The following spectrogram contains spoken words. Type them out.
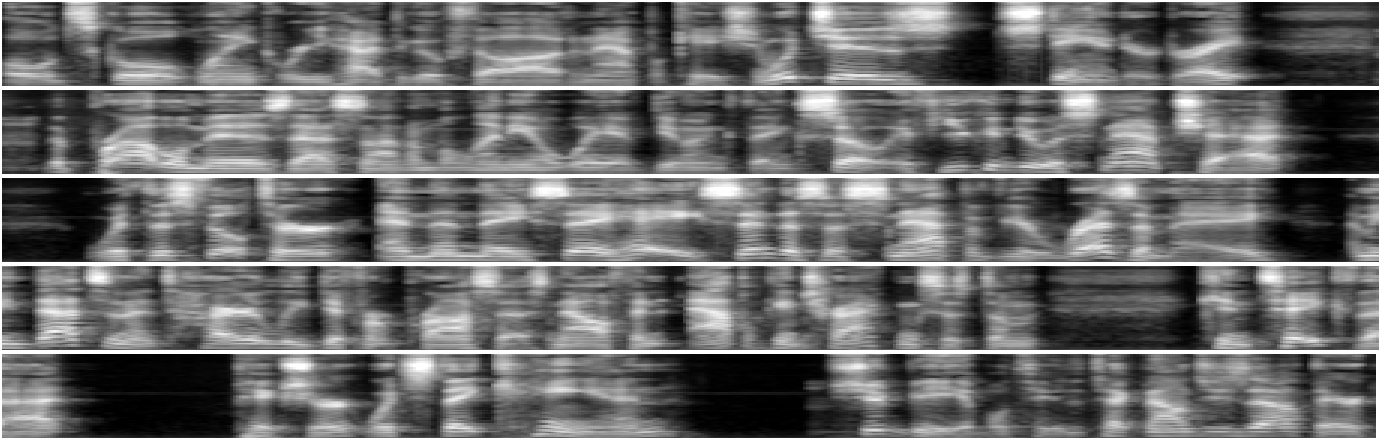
old school link where you had to go fill out an application, which is standard, right? Mm-hmm. The problem is that's not a millennial way of doing things. So if you can do a Snapchat with this filter and then they say, hey, send us a snap of your resume, I mean, that's an entirely different process. Now, if an applicant tracking system can take that picture, which they can, should be able to. The technology is out there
